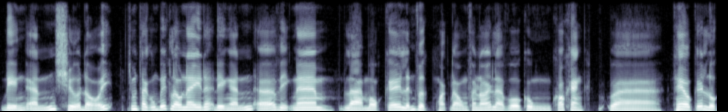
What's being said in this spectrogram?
điện ảnh sửa đổi. Chúng ta cũng biết lâu nay đó, điện ảnh ở Việt Nam là một cái lĩnh vực hoạt động phải nói là vô cùng khó khăn. Và theo cái luật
